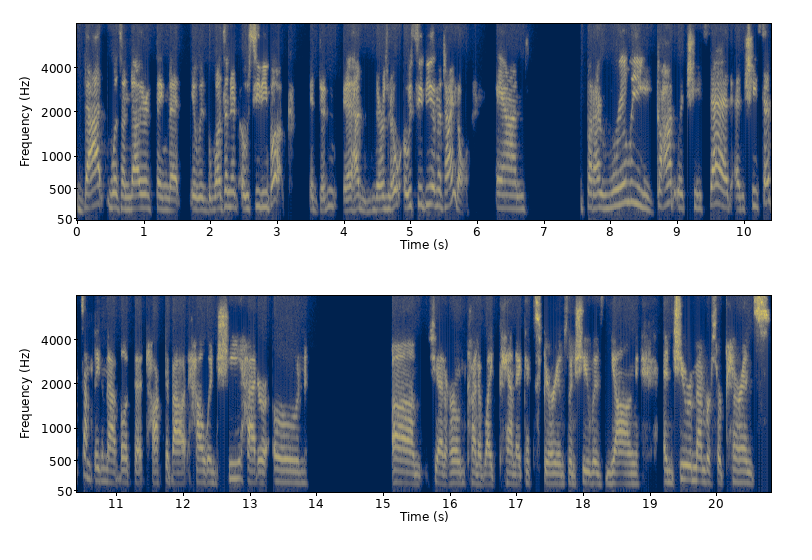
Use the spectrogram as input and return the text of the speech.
that was another thing that it was, wasn't an OCD book. It didn't, it had, there was no OCD in the title. And, but I really got what she said. And she said something in that book that talked about how when she had her own, um, she had her own kind of like panic experience when she was young and she remembers her parents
